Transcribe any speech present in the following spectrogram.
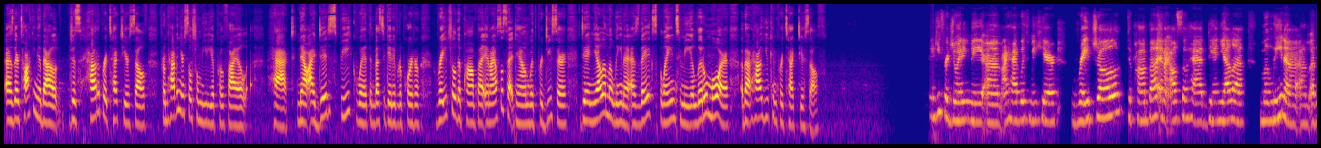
as they're talking about just how to protect yourself from having your social media profile Now, I did speak with investigative reporter Rachel DePompa, and I also sat down with producer Daniela Molina as they explained to me a little more about how you can protect yourself. Thank you for joining me. Um, I have with me here Rachel DePompa, and I also have Daniela Molina um, of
